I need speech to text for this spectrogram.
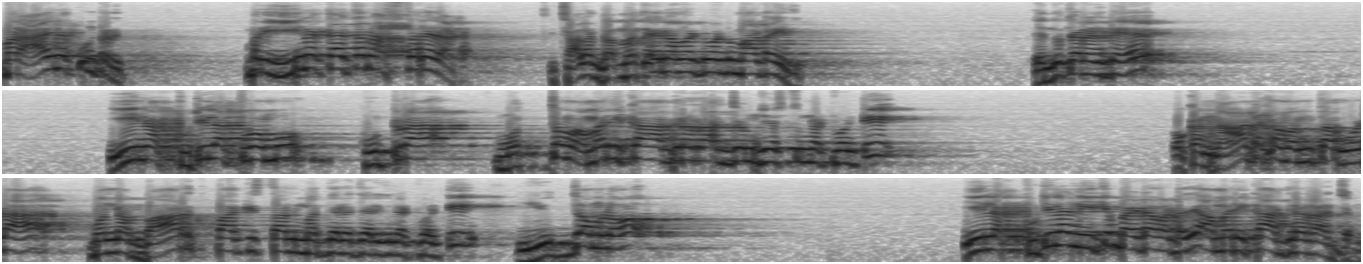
మరి ఆయనకు ఉంటుంది మరి ఈయనకైతే నచ్చలేదట చాలా గమ్మతైనటువంటి మాట ఇది. ఎందుకనంటే ఈయన కుటిలత్వము కుట్ర మొత్తం అమెరికా అగ్రరాజ్యం చేస్తున్నటువంటి ఒక నాటకం అంతా కూడా మొన్న భారత్ పాకిస్తాన్ మధ్యన జరిగినటువంటి యుద్ధంలో వీళ్ళ కుటిల నీతి బయటపడ్డది అమెరికా అగ్రరాజ్యం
